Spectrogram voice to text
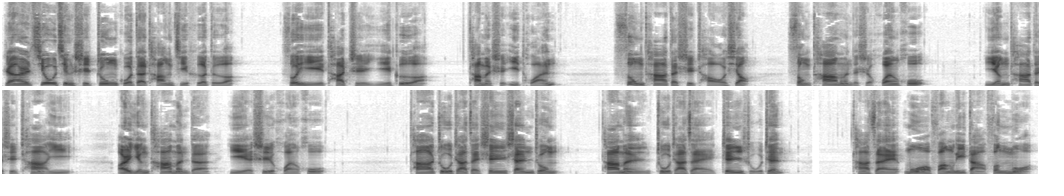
然而，究竟是中国的堂吉诃德？所以他只一个，他们是一团，送他的是嘲笑，送他们的是欢呼，迎他的是诧异，而迎他们的也是欢呼。他驻扎在深山中，他们驻扎在真如镇。他在磨坊里打风磨，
